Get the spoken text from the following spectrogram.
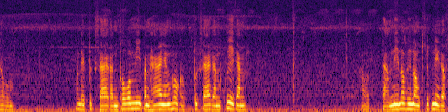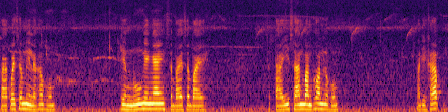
ครับผมมันได้ปรึกษากัน เพราะว่ามีปัญหายังเขาก็ปรึกษากันคุยกันเอาตามนี้เนาะพี่น้องคลิปนี้ก็ฝากไว้ซ้ำนี้แหละครับผมเลี้ยงหนูง่ายๆ สบายๆ ไตายอีสานบ้านพ่อนครับผมสวัสดีครับ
